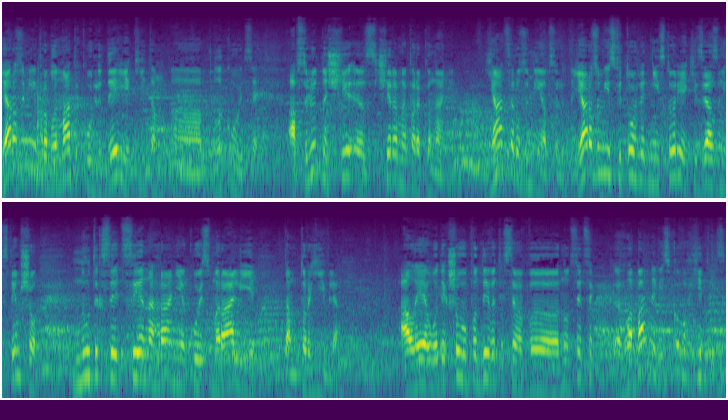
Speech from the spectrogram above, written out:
Я розумію проблематику людей, які там е, блокуються, абсолютно щи- е, з щирими переконаннями. Я це розумію абсолютно. Я розумію світоглядні історії, які зв'язані з тим, що ну так це, це на грані якоїсь моралі, там торгівля. Але от якщо ви подивитеся в ну це, це глобальна військова хитрість.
